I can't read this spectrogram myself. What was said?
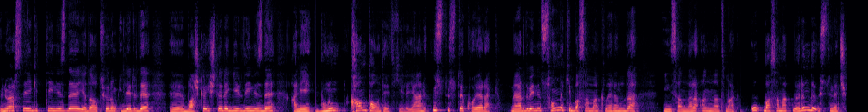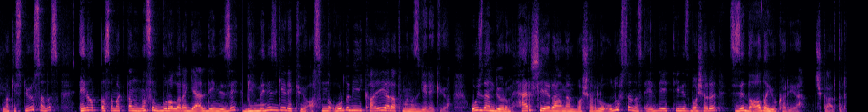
Üniversiteye gittiğinizde ya da atıyorum ileride e, başka işlere girdiğinizde hani bunun compound etkiyle yani üst üste koyarak merdivenin sondaki basamaklarında insanlara anlatmak, o basamakların da üstüne çıkmak istiyorsanız en alt basamaktan nasıl buralara geldiğinizi bilmeniz gerekiyor. Aslında orada bir hikaye yaratmanız gerekiyor. O yüzden diyorum her şeye rağmen başarılı olursanız elde ettiğiniz başarı sizi daha da yukarıya çıkartır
